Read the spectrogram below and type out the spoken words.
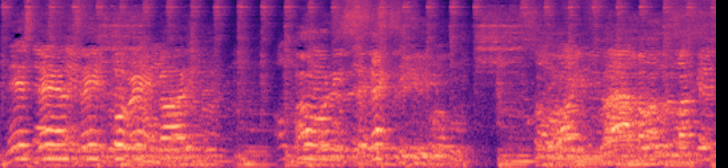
This dance ain't for anybody. Oh, Only sexy people. So all you fly motherfuckers,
